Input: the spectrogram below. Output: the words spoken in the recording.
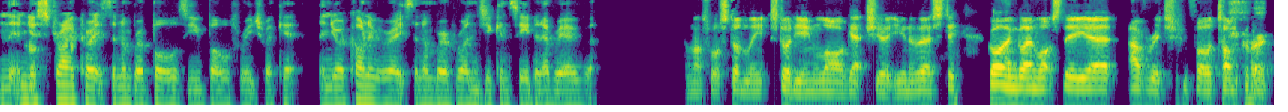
and, and your strike rate's the number of balls you bowl for each wicket, and your economy rate's the number of runs you concede in every over. And that's what studying studying law gets you at university. Go on, then, Glenn. What's the uh, average for Tom Curran?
